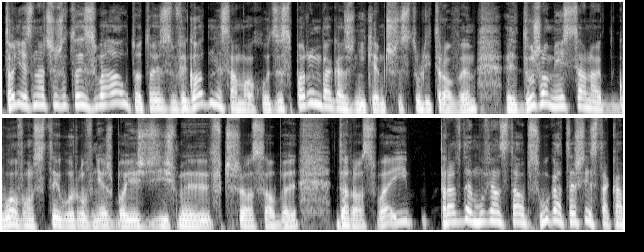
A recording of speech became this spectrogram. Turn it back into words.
to nie znaczy, że to jest złe auto. To jest wygodny samochód ze sporym bagażnikiem 300-litrowym. Y, Dużo miejsca nad głową z tyłu również, bo jeździliśmy w trzy osoby dorosłe i prawdę mówiąc, ta obsługa też jest taka...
